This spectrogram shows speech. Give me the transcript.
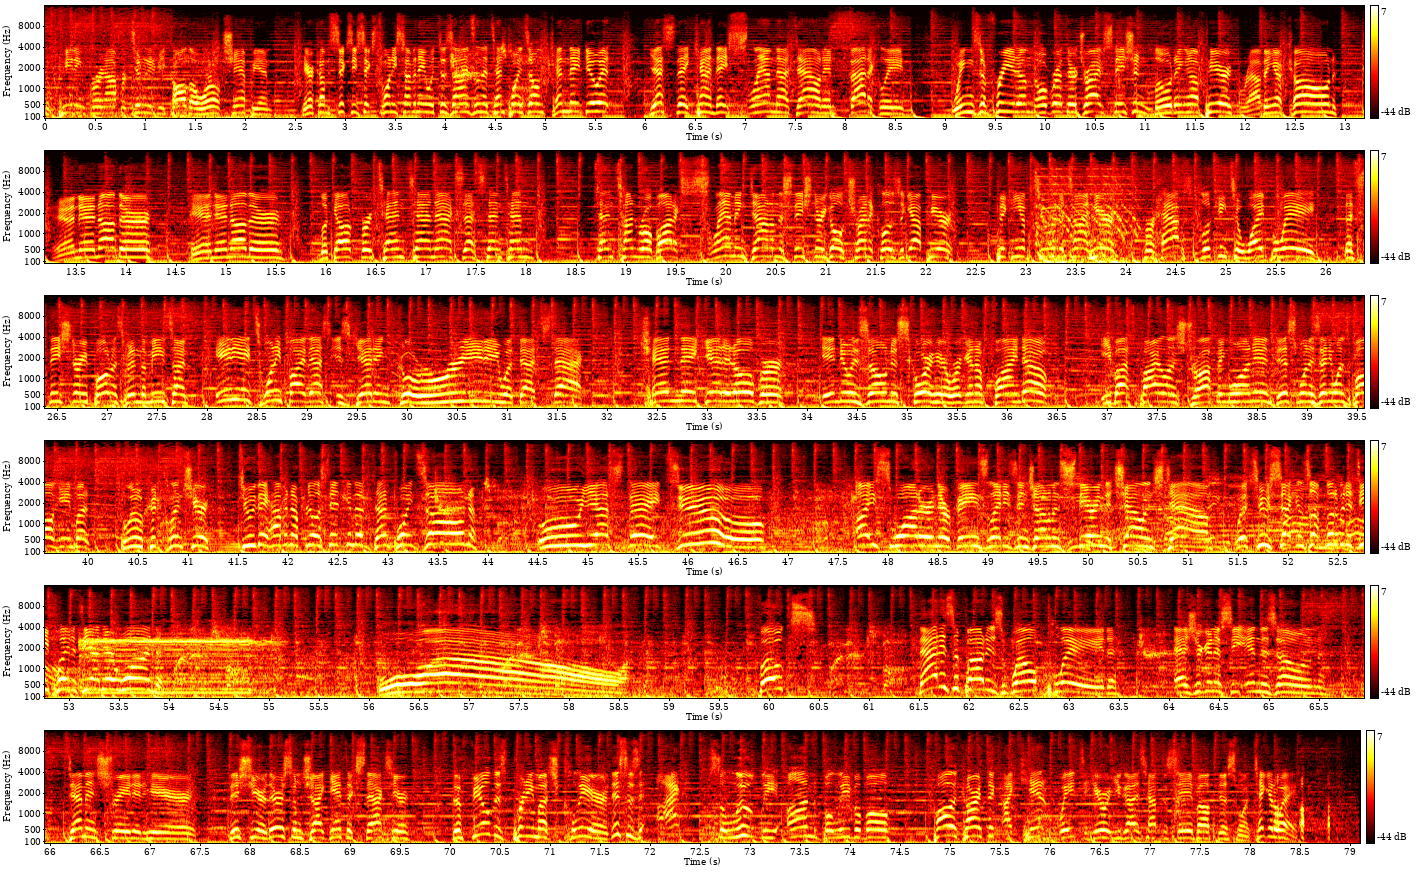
competing for an opportunity to be called a world champion. Here comes 66-27A with designs in the 10-point zone. Can they do it? Yes, they can. They slam that down emphatically. Wings of Freedom over at their drive station, loading up here, grabbing a cone, and another, and another. Look out for 10-10X. That's 10-10 TenTon robotics slamming down on the stationary goal, trying to close the gap here. Picking up two at a time here, perhaps looking to wipe away that stationary bonus. But in the meantime, 8825S is getting greedy with that stack. Can they get it over into his zone to score here? We're going to find out. E-Bot's Pilons dropping one in. This one is anyone's ball game, but Blue could clinch here. Do they have enough real estate in the 10 point zone? Ooh, yes, they do ice water in their veins, ladies and gentlemen, staring the challenge down with two seconds left. A little bit of deep plate at the end there. One. Wow. Folks, that is about as well played as you're going to see in the zone demonstrated here this year. There are some gigantic stacks here. The field is pretty much clear. This is absolutely unbelievable. Paul and Karthik, I can't wait to hear what you guys have to say about this one. Take it away.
